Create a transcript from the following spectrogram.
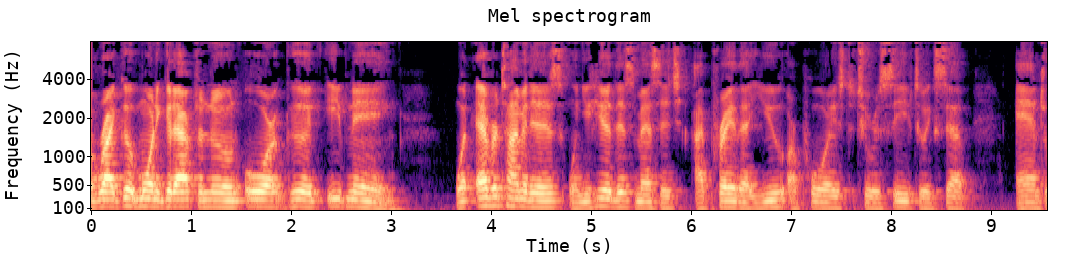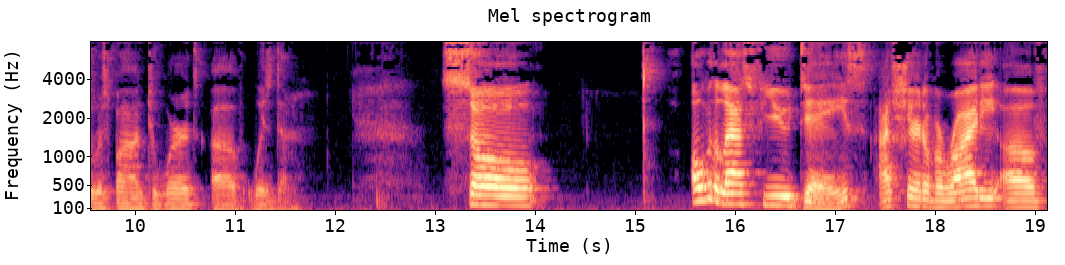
right, good morning, good afternoon, or good evening. Whatever time it is when you hear this message, I pray that you are poised to receive, to accept, and to respond to words of wisdom. So, over the last few days, I've shared a variety of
